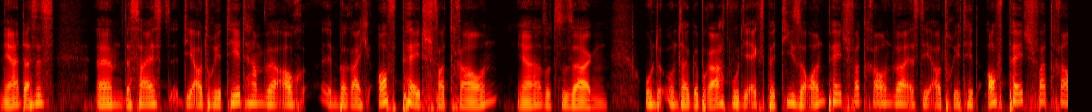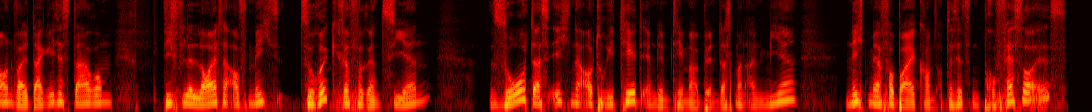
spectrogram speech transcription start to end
Ja, das ist Ähm, das heißt, die Autorität haben wir auch im Bereich Off-Page-Vertrauen, ja, sozusagen unter, untergebracht. Wo die Expertise On-Page-Vertrauen war, ist die Autorität Off-Page-Vertrauen, weil da geht es darum, wie viele Leute auf mich zurückreferenzieren, so dass ich eine Autorität in dem Thema bin, dass man an mir nicht mehr vorbeikommt. Ob das jetzt ein Professor ist,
